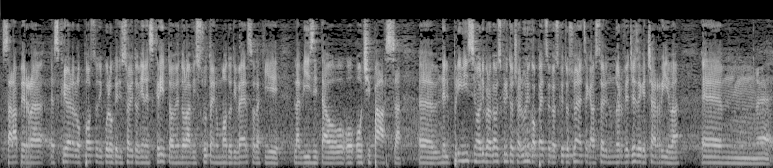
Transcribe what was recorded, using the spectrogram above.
sarà per eh, scrivere l'opposto di quello che di solito viene scritto, avendola vissuta in un modo diverso da chi la visita o, o, o ci passa. Eh, nel primissimo libro che ho scritto c'è l'unico pezzo che ho scritto su Venezia che è la storia di un norvegese che ci arriva ehm, eh,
